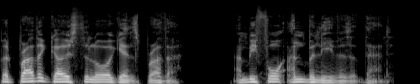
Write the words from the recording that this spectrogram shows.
But brother goes to law against brother, and before unbelievers at that.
